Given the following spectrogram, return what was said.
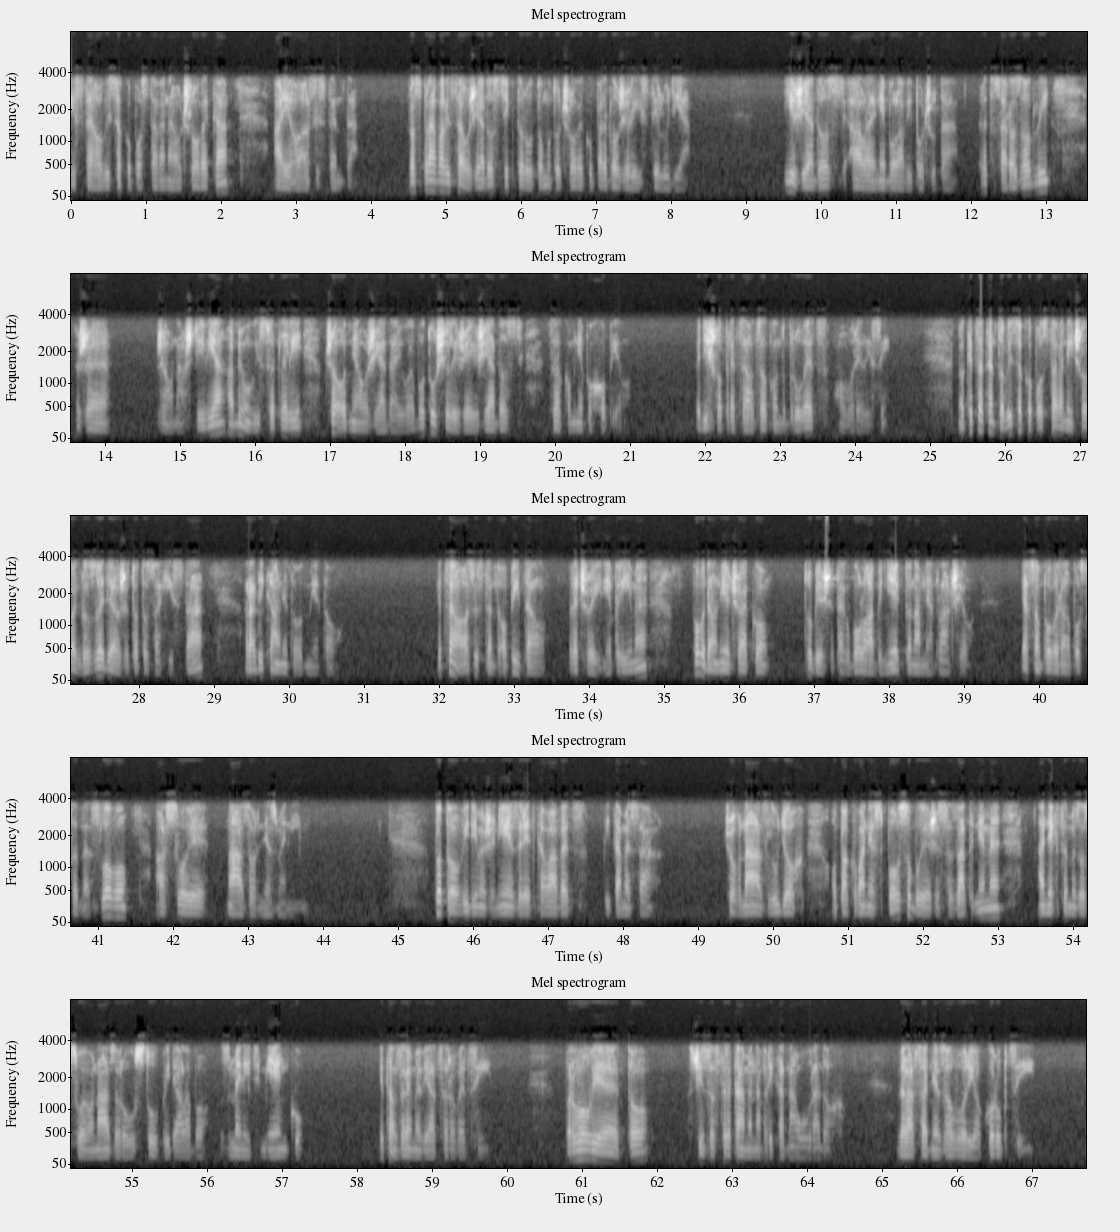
istého vysoko postaveného človeka a jeho asistenta. Rozprávali sa o žiadosti, ktorú tomuto človeku predložili istí ľudia. Ich žiadosť ale nebola vypočutá. Preto sa rozhodli, že, že ho navštívia, aby mu vysvetlili, čo od neho žiadajú, lebo tušili, že ich žiadosť celkom nepochopil. Veď išlo predsa o celkom dobrú vec, hovorili si. No keď sa tento vysoko postavený človek dozvedel, že toto sa chystá, radikálne to odmietol. Keď sa ho asistent opýtal, prečo ich nepríjme, povedal niečo ako, to by ešte tak bolo, aby niekto na mňa tlačil. Ja som povedal posledné slovo a svoje názor nezmením. Toto vidíme, že nie je zriedkavá vec. Pýtame sa, čo v nás, ľuďoch, opakovane spôsobuje, že sa zatneme a nechceme zo svojho názoru ustúpiť alebo zmeniť mienku. Je tam zrejme viacero vecí. Prvou je to, s čím sa stretáme napríklad na úradoch. Veľa sa dnes hovorí o korupcii.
